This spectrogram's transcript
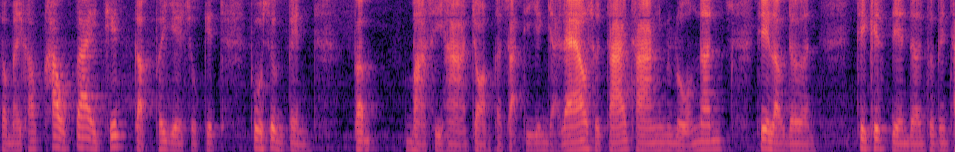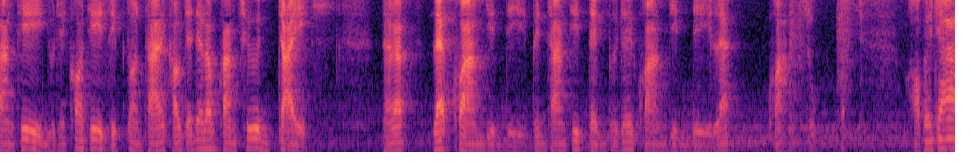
ทำไมเขาเข้าใกล้ชิดกับพระเยซูคริสต์ผู้ซึ่งเป็นพระมาสีหาจอมกษัตริย์ที่ยิ่งใหญ่แล้ว สุดท้ายทางหลวงนั้นที่เราเดินที่คริสเตียนเดินคือเป็นทางที่อยู่ในข้อที่ 10 ตอนท้ายเขาจะได้รับความชื่นใจนะครับและความยินดีเป็นทางที่เต็มไปด้วยความยินดีและความสุข ขอพระเจ้า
